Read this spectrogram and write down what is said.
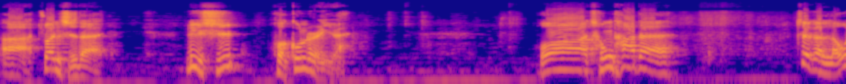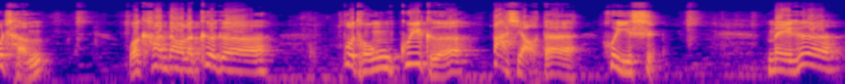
啊专职的律师或工作人员。我从它的这个楼层，我看到了各个不同规格大小的会议室，每个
